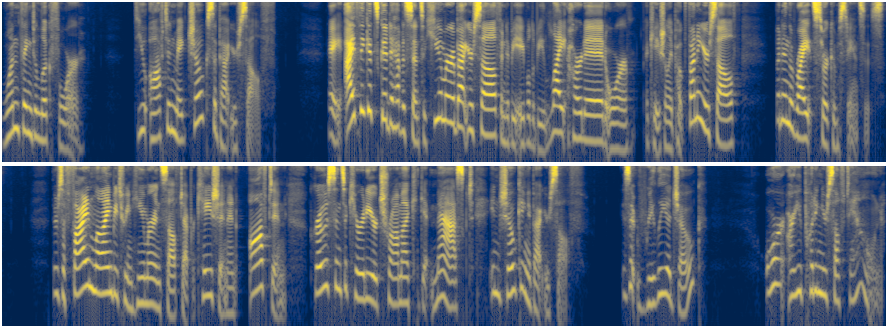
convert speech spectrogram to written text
One thing to look for do you often make jokes about yourself? Hey, I think it's good to have a sense of humor about yourself and to be able to be lighthearted or occasionally poke fun at yourself, but in the right circumstances. There's a fine line between humor and self deprecation, and often gross insecurity or trauma can get masked in joking about yourself. Is it really a joke? Or are you putting yourself down?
